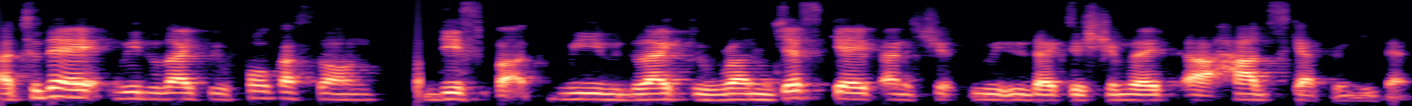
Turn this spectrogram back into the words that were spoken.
uh, today we'd like to focus on this part. We would like to run Jetscape and we would like to simulate a hard scattering event.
